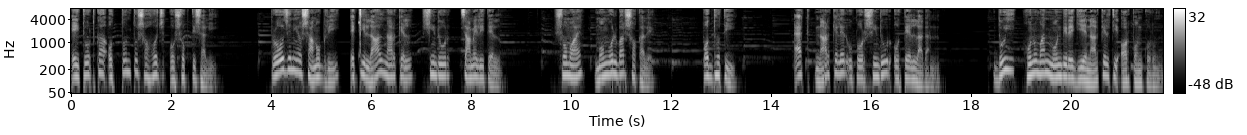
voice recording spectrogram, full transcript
এই টোটকা অত্যন্ত সহজ ও শক্তিশালী। প্রয়োজনীয় সামগ্রী, একটি লাল নারকেল, সিঁদুর, চামেলি তেল। সময়, মঙ্গলবার সকালে। পদ্ধতি। এক, নারকেলের উপর সিঁদুর ও তেল লাগান। দুই, হনুমান মন্দিরে গিয়ে নারকেলটি অর্পণ করুন।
